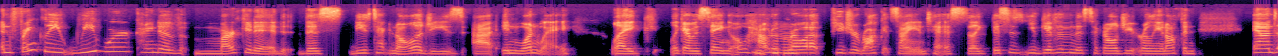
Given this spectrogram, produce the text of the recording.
and frankly, we were kind of marketed this these technologies uh, in one way. Like like I was saying, oh, how mm-hmm. to grow up future rocket scientists. Like this is you give them this technology early and often. And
